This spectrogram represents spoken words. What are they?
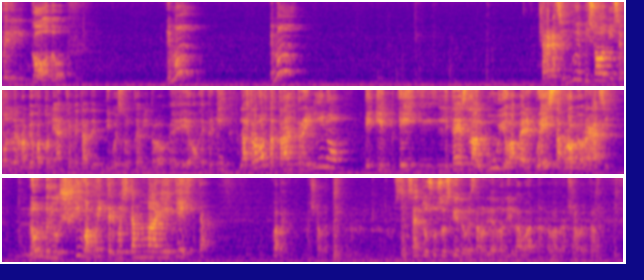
per il godo. E mo? E mo? Cioè ragazzi, in due episodi secondo me non abbiamo fatto neanche metà de- di questo capitolo. E, e, perché l'altra volta tra il trenino e, il, e le Tesla al buio, va bene, questa proprio ragazzi, non riuscivo a mettere questa maledetta. Vabbè, lasciamo perdere. Sento su Schedo che stanno ridendo di là, guarda. Vabbè, lasciamo perdere.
